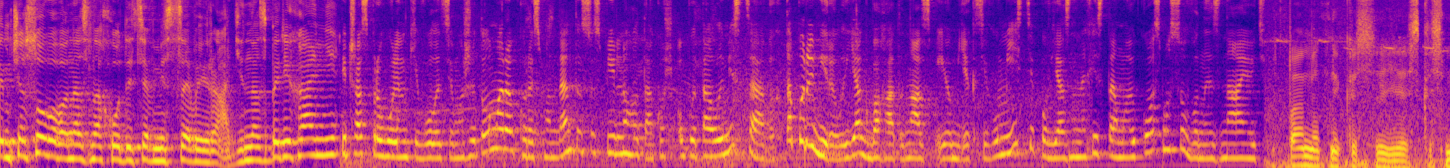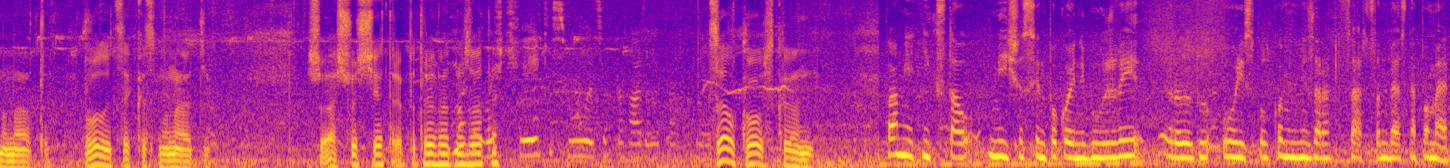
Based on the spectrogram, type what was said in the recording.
Тимчасово вона знаходиться в місцевій раді на зберіганні. Під час прогулянки вулицями Житомира кореспонденти Суспільного також опитали місцевих та перевірили, як багато назв і об'єктів у місті, пов'язаних із темою космосу, вони знають. Пам'ятник ось є космонавтів, вулиця космонавтів. Що, а що ще треба потрібно назвати? ще якісь вулиці пригадувати? Циолковського. Пам'ятник став, мій ще син покойний був живий, говорить з полком, він зараз царство небесне помер.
